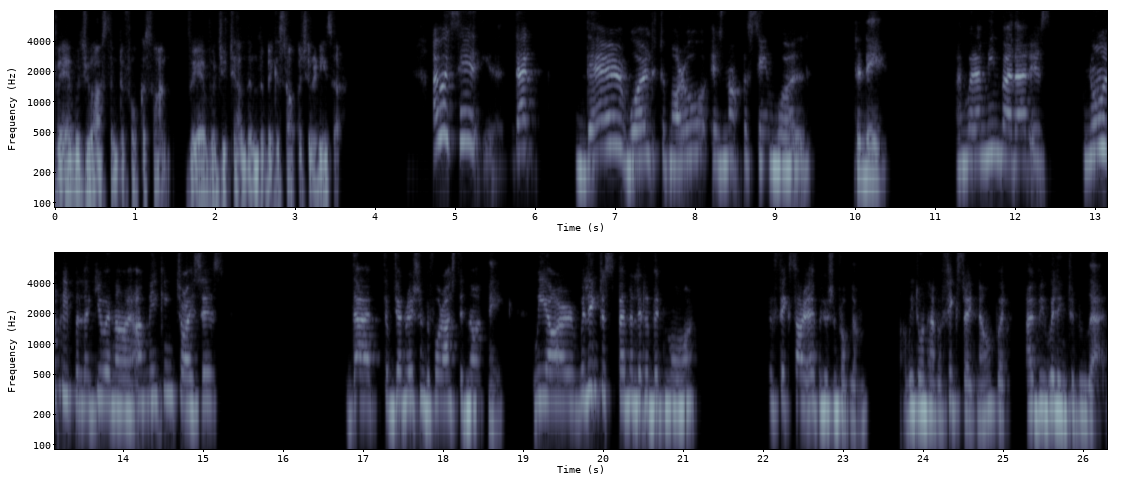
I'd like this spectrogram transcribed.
where would you ask them to focus on? Where would you tell them the biggest opportunities are? I would say that their world tomorrow is not the same world today. And what I mean by that is normal people like you and I are making choices that the generation before us did not make. We are willing to spend a little bit more to fix our air pollution problem. We don't have a fix right now, but I'd be willing to do that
